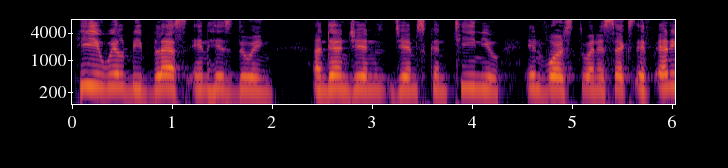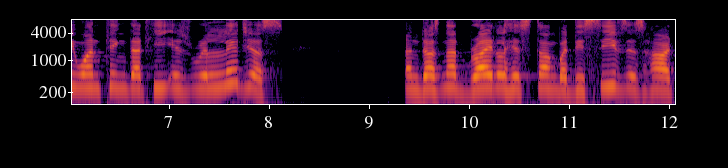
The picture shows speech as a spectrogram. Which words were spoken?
he will be blessed in his doing. And then James, James continue in verse 26. If anyone think that he is religious and does not bridle his tongue but deceives his heart,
